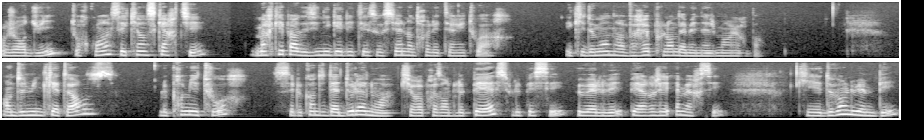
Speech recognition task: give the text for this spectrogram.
Aujourd'hui, Tourcoing, c'est 15 quartiers marqués par des inégalités sociales entre les territoires et qui demandent un vrai plan d'aménagement urbain. En 2014, le premier tour, c'est le candidat Delannoy qui représente le PS, le PC, ELV, PRG, MRC, qui est devant l'UMP,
